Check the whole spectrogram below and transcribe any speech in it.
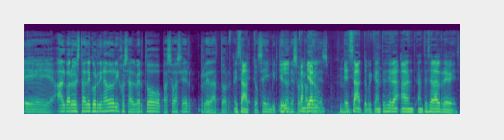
eh, Álvaro está de coordinador y José Alberto pasó a ser redactor. Exacto. Eh, se invirtieron Y esos cambiaron, papeles. Exacto, porque antes era, an- antes era al revés.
